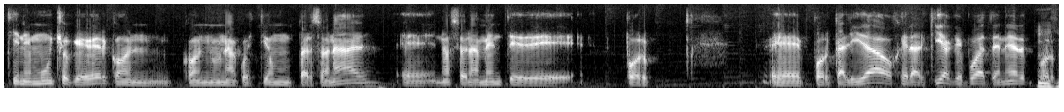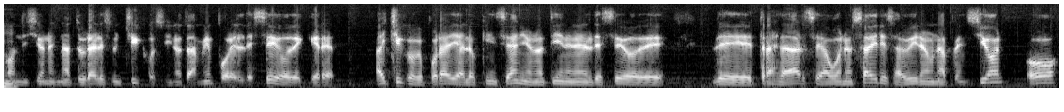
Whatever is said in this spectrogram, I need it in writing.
tiene mucho que ver con, una cuestión personal, eh, no solamente de, por eh, por calidad o jerarquía que pueda tener por condiciones naturales un chico, sino también por el deseo de querer. Hay chicos que por ahí a los 15 años no tienen el deseo de, trasladarse a Buenos Aires a vivir en una pensión o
